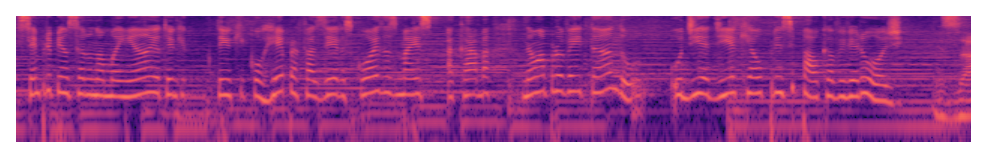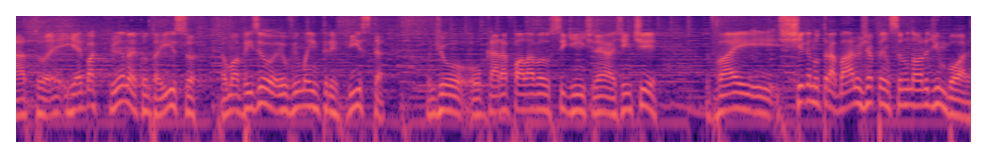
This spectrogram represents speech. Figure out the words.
Sempre pensando no amanhã, eu tenho que, tenho que correr para fazer as coisas, mas acaba não aproveitando o dia a dia que é o principal, que é o viver o hoje. Exato, e é bacana quanto a isso. Uma vez eu, eu vi uma entrevista onde o, o cara falava o seguinte, né? A gente vai. chega no trabalho já pensando na hora de ir embora.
